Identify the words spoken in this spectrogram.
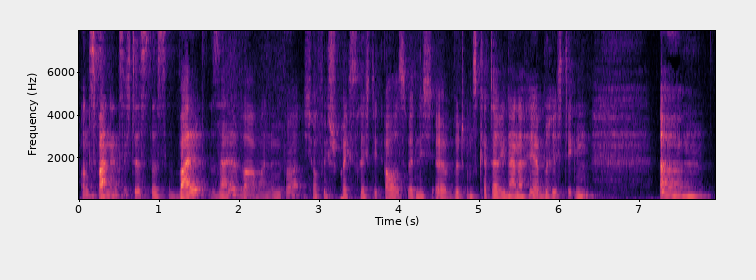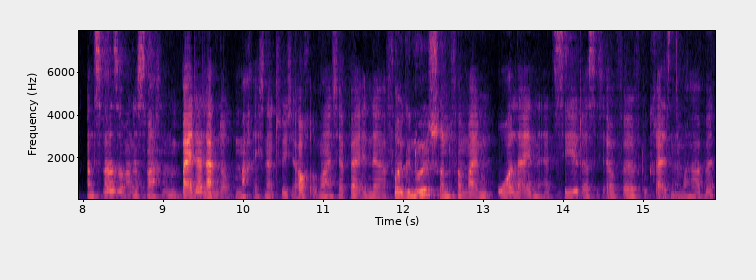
Und zwar nennt sich das das Valsalva-Manöver. Ich hoffe, ich spreche es richtig aus. Wenn nicht, äh, wird uns Katharina nachher berichtigen. Ähm, und zwar soll man das machen bei der Landung. Mache ich natürlich auch immer. Ich habe ja in der Folge 0 schon von meinem Ohrleiden erzählt, was ich auf äh, Flugreisen immer habe.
